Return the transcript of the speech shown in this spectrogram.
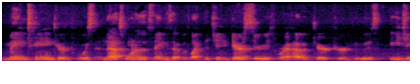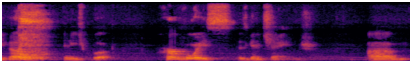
maintaining character voice, and that's one of the things that with like the Jenny Dare series, where I have a character who is aging up in each book, her voice is going to change. Um,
